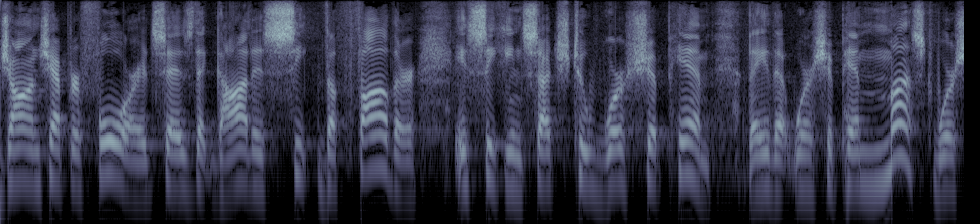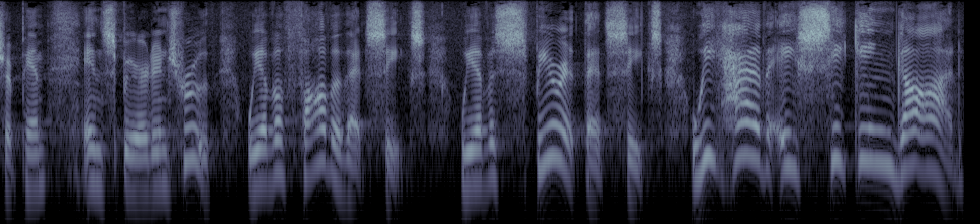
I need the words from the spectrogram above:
John chapter 4, it says that God is, see- the Father is seeking such to worship Him. They that worship Him must worship Him in spirit and truth. We have a Father that seeks, we have a Spirit that seeks. We have a seeking God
